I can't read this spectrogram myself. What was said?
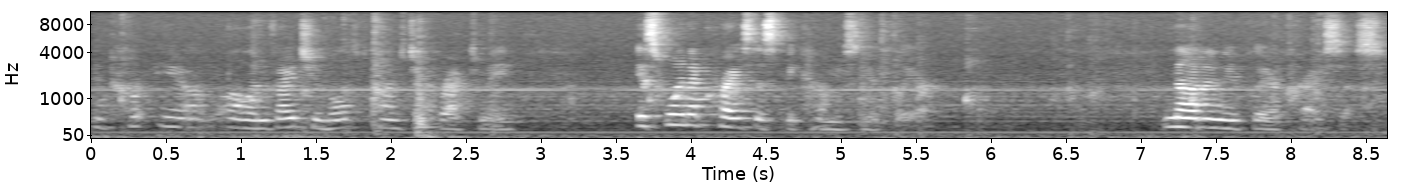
and cor- you know, I'll invite you multiple times to correct me, is when a crisis becomes nuclear, not a nuclear crisis.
